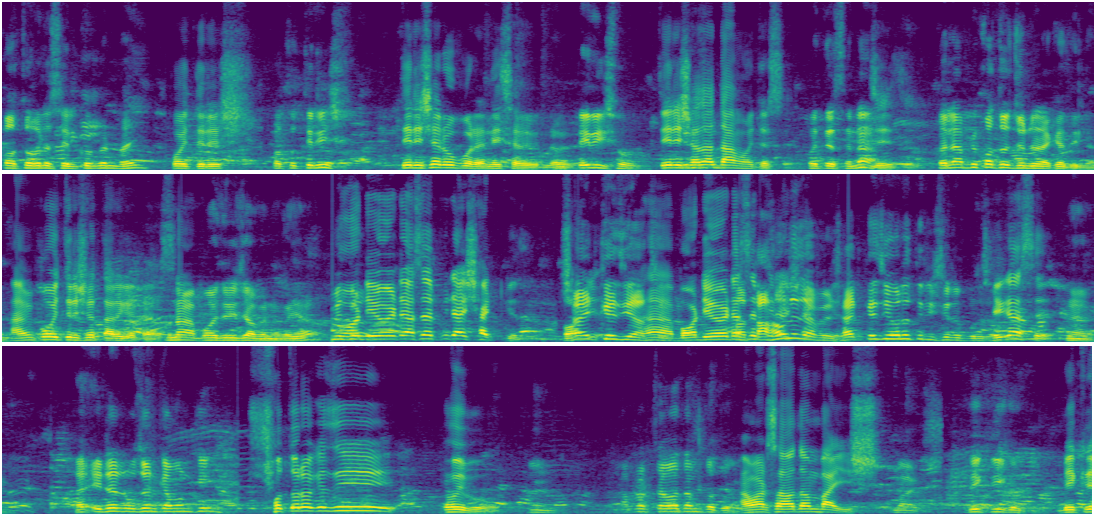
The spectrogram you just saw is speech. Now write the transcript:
কত হলে সেল করবেন ভাই? পঁয়ত্রিশ। কত তিরিশ? তিরিশের উপরে নিচে তিরিশ তিরিশ হাজার দাম হইতেছে। হইতেছে না? জি, জি। তাহলে আপনি কত জন্য রেখে দিলেন? আমি পঁয়ত্রিশের টার্গেট আছে। না পঁয়ত্রিশ যাবে না ভাইয়া। বডি ওয়েট আছে প্রায় ষাট কেজি। ষাট কেজি আছে? হ্যাঁ বডি ওয়েট আছে তাহলে যাবে। ষাট কেজি হলে তিরিশের উপরে ঠিক আছে। হ্যাঁ। এটার ওজন কেমন কি? সতেরো কেজি হইব। হ্যাঁ। আপনার চাওয়া দাম কত? আমার চাওয়া দাম বাইশ। বাইশ। বিক্রি কত? বিক্রি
